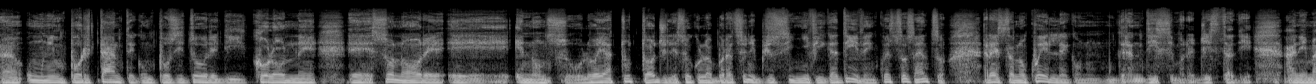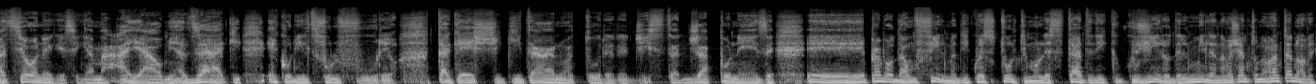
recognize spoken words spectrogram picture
uh, un importante compositore di colonne eh, sonore e, e non solo. E a tutt'oggi le sue collaborazioni più significative in questo senso restano quelle con un grandissimo regista di animazione che si chiama Hayao Miyazaki e con il sulfureo Takeshi Kitano, attore e regista giapponese. E proprio da un film di quest'ultimo, L'estate di Kukujiro del 1999,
